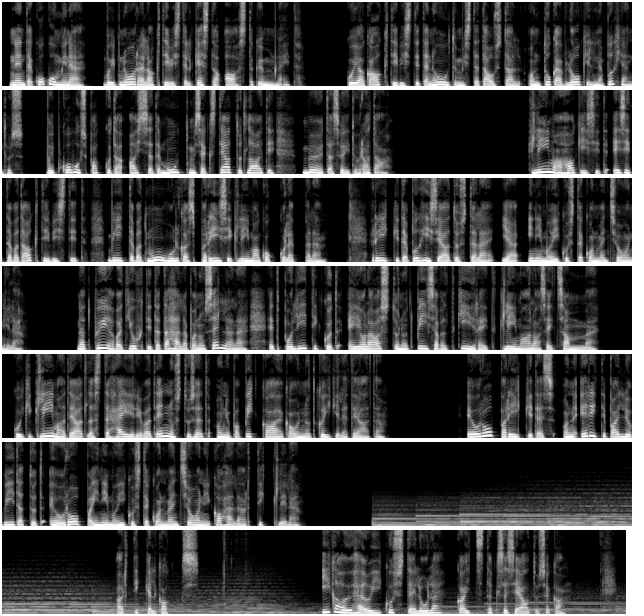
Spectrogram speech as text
Nende kogumine võib noorel aktivistil kesta aastakümneid. kui aga aktivistide nõudmiste taustal on tugev loogiline põhjendus, võib kohus pakkuda asjade muutmiseks teatud laadi möödasõidurada kliimahagisid esitavad aktivistid viitavad muuhulgas Pariisi kliimakokkuleppele riikide põhiseadustele ja inimõiguste konventsioonile. Nad püüavad juhtida tähelepanu sellele, et poliitikud ei ole astunud piisavalt kiireid kliimaalaseid samme. kuigi kliimateadlaste häirivad ennustused on juba pikka aega olnud kõigile teada. Euroopa riikides on eriti palju viidatud Euroopa Inimõiguste konventsiooni kahele artiklile artikkel kaks igaühe õigust elule kaitstakse seadusega.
